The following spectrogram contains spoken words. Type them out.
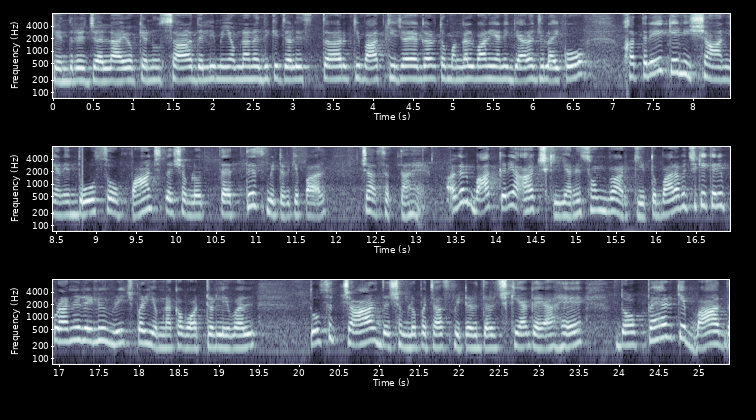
केंद्रीय जल आयोग के अनुसार दिल्ली में यमुना नदी के जल स्तर की बात की जाए अगर तो मंगलवार यानी 11 जुलाई को खतरे के निशान यानी दो मीटर के पार जा सकता है। अगर बात करें आज की, यानी सोमवार की तो 12 बजे के करीब पुराने रेलवे ब्रिज पर यमुना का वाटर लेवल 204.50 मीटर दर्ज किया गया है। दोपहर के बाद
